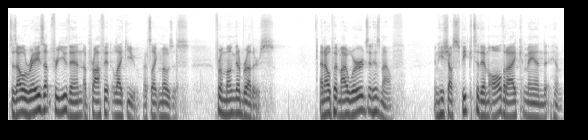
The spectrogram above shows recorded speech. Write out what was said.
It says, I will raise up for you then a prophet like you. That's like Moses, from among their brothers and I will put my words in his mouth, and he shall speak to them all that I command him.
